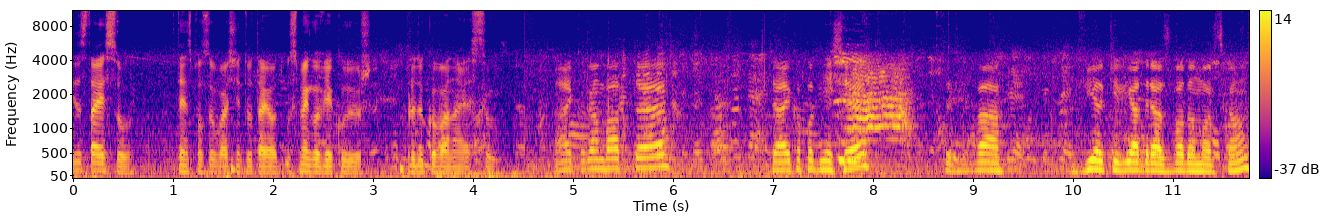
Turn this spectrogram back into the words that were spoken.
I zostaje sól. W ten sposób właśnie tutaj od VIII wieku już produkowana jest sól. Ajko gambatte. Czy Ajko podniesie te dwa wielkie wiadra z wodą morską.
